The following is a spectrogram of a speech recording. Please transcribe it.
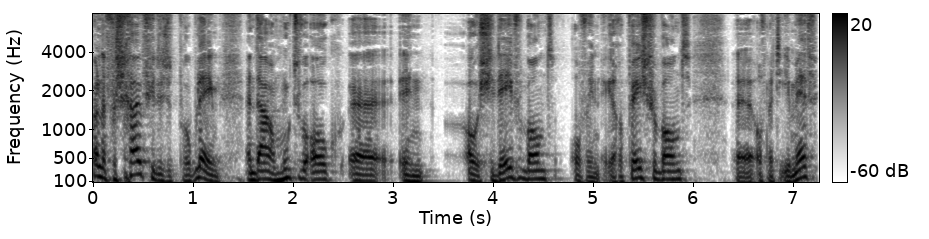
Maar dan verschuif je dus het probleem. En daarom moeten we ook uh, in OECD-verband of in Europees verband uh, of met de IMF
